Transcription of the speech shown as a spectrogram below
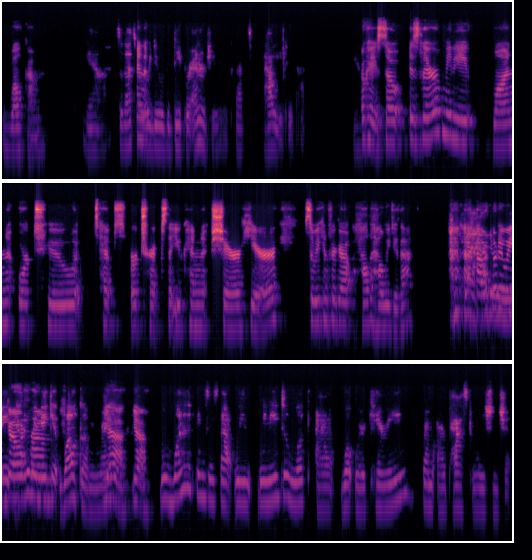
welcome. Yeah. So that's what and, we do the deeper energy work. That's how you do that. Yeah. Okay. So is there maybe one or two tips or tricks that you can share here so we can figure out how the hell we do that? Yeah, how, how, do, we, make, go how do from... we make it welcome right? yeah yeah. Well one of the things is that we we need to look at what we're carrying from our past relationships.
